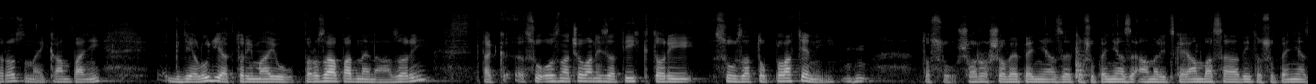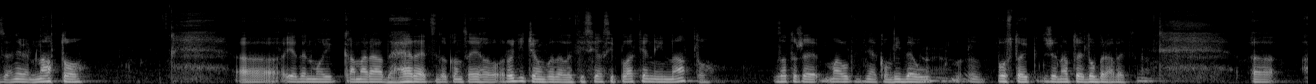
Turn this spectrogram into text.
hroznej kampani, kde ľudia, ktorí majú prozápadné názory, tak sú označovaní za tých, ktorí sú za to platení. Mm-hmm. To sú Šorošové peniaze, to sú peniaze americkej ambasády, to sú peniaze, ja neviem, NATO. Uh, jeden môj kamarát, herec, dokonca jeho rodičia mu povedali, ty si asi platený na to. Za to, že mal v nejakom videu postoj, že na to je dobrá vec. Uh, a,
